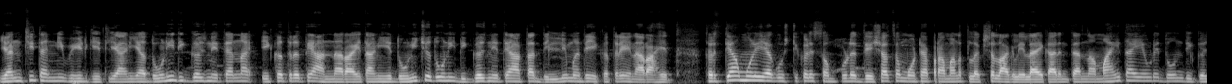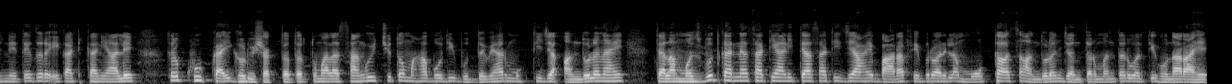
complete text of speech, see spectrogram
यांची त्यांनी भेट घेतली आणि या दोन्ही दिग्गज नेत्यांना एकत्र ते आणणार आहेत आणि हे दोन्हीचे दोन्ही दिग्गज नेते आता दिल्लीमध्ये एकत्र येणार आहेत. तर त्यामुळे या गोष्टीकडे संपूर्ण देशाचं मोठ्या प्रमाणात लक्ष लागलेलं आहे. कारण त्यांना माहीत आहे एवढे दोन दिग्गज नेते जर एका ठिकाणी आले तर खूप काही घडू शकतं. तर तुम्हाला सांगू इच्छितो महाबोधी बुद्धविहार मुक्ती जे आंदोलन आहे त्याला मजबूत करण्यासाठी आणि त्यासाठी जे आहे बारा फेब्रुवारीला मोठं असं आंदोलन जंतर मंतरवरती होणार आहे.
